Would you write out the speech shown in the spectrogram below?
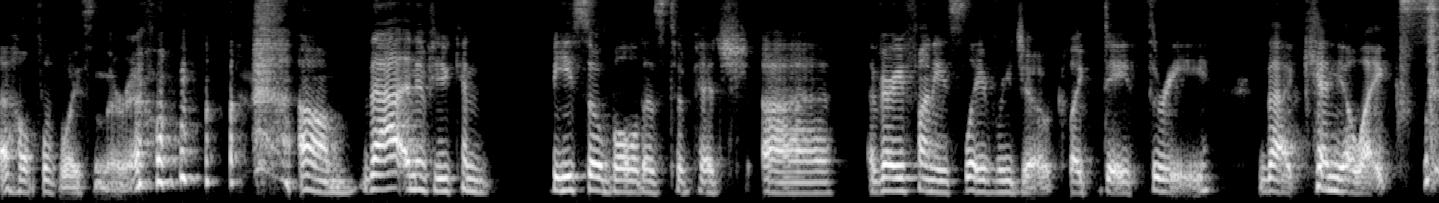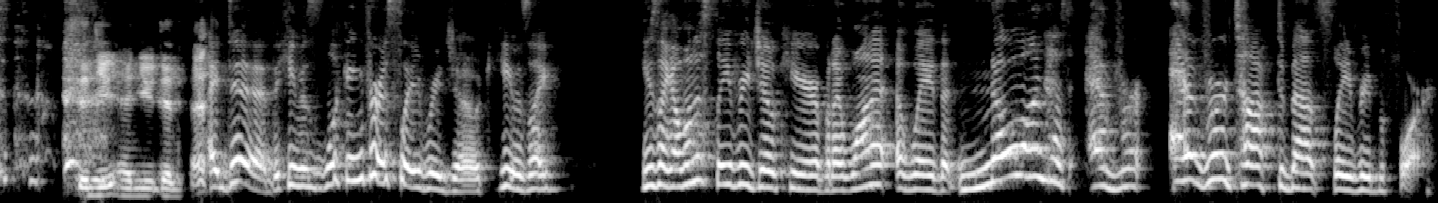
a helpful voice in the room. um, that, and if you can be so bold as to pitch uh, a very funny slavery joke like day three that Kenya likes. did you and you did that? I did. He was looking for a slavery joke. He was like, he's like, I want a slavery joke here, but I want it a way that no one has ever, ever talked about slavery before.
